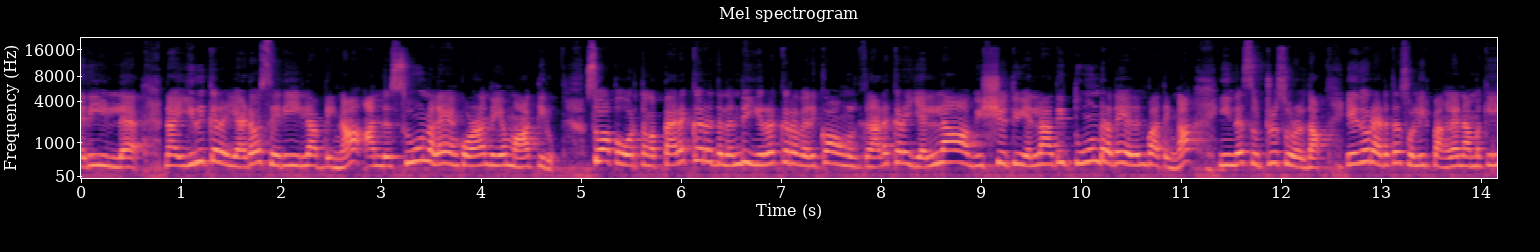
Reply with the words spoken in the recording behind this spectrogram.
சரியில்லை நான் இருக்கிற இடம் சரியில்லை அப்படின்னா அந்த சூழ்நிலை என் குழந்தைய மாற்றிடும் ஸோ அப்போ ஒருத்தவங்க பிறக்கிறதுலேருந்து இறக்குற வரைக்கும் அவங்களுக்கு நடக்கிற எல்லா விஷயத்தையும் எல்லாத்தையும் தூண்டுறதே எதுன்னு பார்த்தீங்கன்னா இந்த சுற்றுச்சூழல் தான். ஏதோ ஒரு இடத்த சொல்லியிருப்பாங்களே நமக்கு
